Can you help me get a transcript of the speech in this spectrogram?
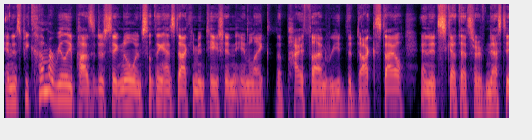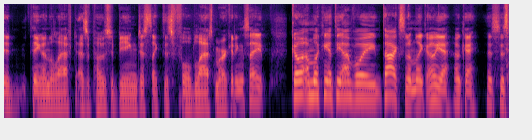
and it's become a really positive signal when something has documentation in like the Python read the doc style, and it's got that sort of nested thing on the left, as opposed to being just like this full blast marketing site. Go, I'm looking at the Envoy docs, and I'm like, oh yeah, okay, this is.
